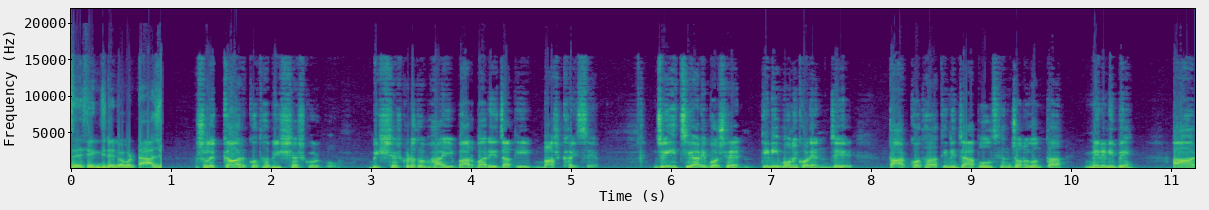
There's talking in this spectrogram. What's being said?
সেফ এক্সিটের ব্যাপারটা আসবে। আসলে কার কথা বিশ্বাস করব? বিশ্বাস করে তো ভাই বারবার এই জাতি বাস খাইছে। যেই চেয়ারে বসেন, তিনি মনে করেন যে তার কথা তিনি যা বলছেন জনগণ তা মেনে নিবে। আর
